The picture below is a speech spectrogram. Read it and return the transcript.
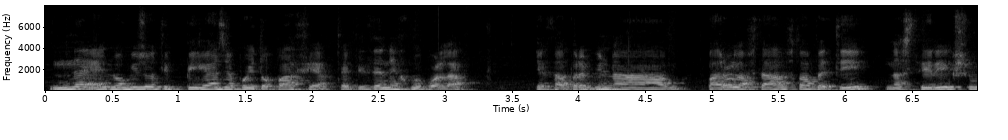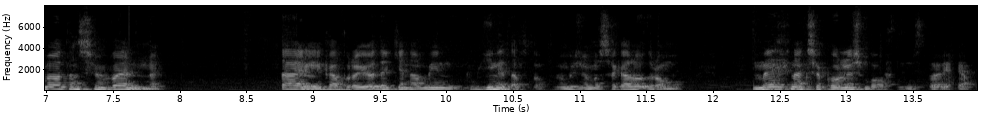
Ναι, νομίζω ότι πηγάζει από ητοπάθεια, επειδή δεν έχουμε πολλά και θα πρέπει να, παρόλα αυτά, αυτό απαιτεί να στηρίξουμε όταν συμβαίνουν τα ελληνικά προϊόντα και να μην γίνεται αυτό. Νομίζω είμαστε σε καλό δρόμο. Μέχρι να ξεκολλήσουμε από αυτή την ιστορία.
